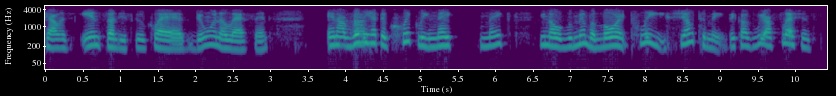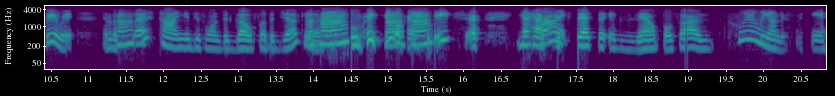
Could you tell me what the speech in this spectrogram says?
challenged in Sunday school class doing a lesson, and I really had to quickly make make you know remember, Lord, please shelter me because we are flesh and spirit, and the Mhm. flesh time you just wanted to go for the jugular. But when you are a teacher, you That's have right. to set the example. So I clearly understand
